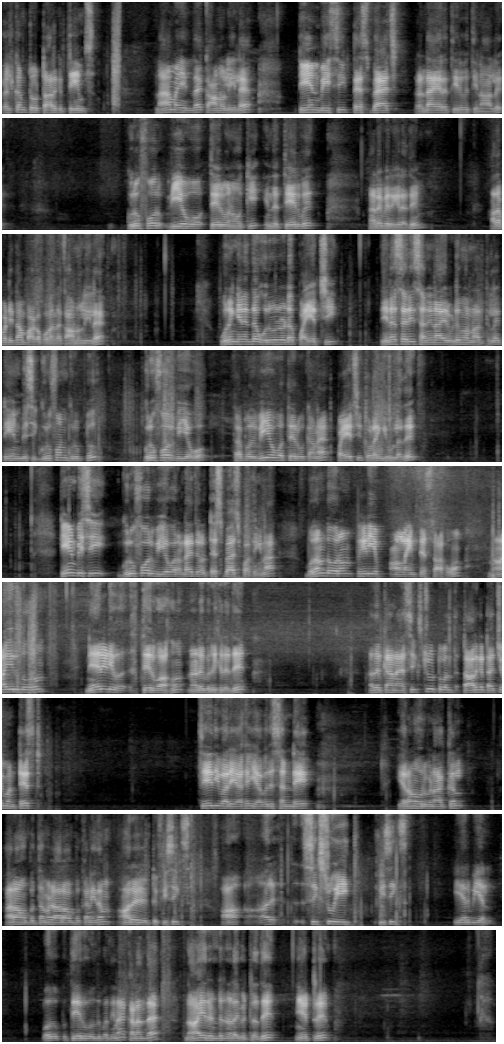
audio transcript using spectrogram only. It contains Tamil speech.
வெல்கம் டு டார்கெட் டீம்ஸ் நாம் இந்த காணொலியில் டிஎன்பிசி டெஸ்ட் பேட்ச் ரெண்டாயிரத்தி இருபத்தி நாலு குரூப் ஃபோர் விஓஓ தேர்வை நோக்கி இந்த தேர்வு நடைபெறுகிறது. அதை பற்றி தான் பார்க்க போகிறோம் இந்த காணொலியில் ஒருங்கிணைந்த ஒருவரோட பயிற்சி தினசரி சனி ஞாயிறு விடுமுறை நாட்களில் TNPSC group one group two group four VAO தற்போது விஏஓ தேர்வுக்கான பயிற்சி தொடங்கியுள்ளது டிஎன்பிசி குரூப் ஃபோர் விஓ ரெண்டாயிரத்தி ஒன்று டெஸ்ட் பேட்ச் பார்த்தீங்கன்னா புதன்தோறும் பிடிஎஃப் ஆன்லைன் டெஸ்டாகவும் ஞாயிறு தோறும் நேரடி வ- தேர்வாகவும் நடைபெறுகிறது. அதற்கான six to twelfth target achievement test தேதி வாரியாக எவரி சண்டே இரநூறு வினாக்கள் ஆறாம் வகுப்பு தமிழ் ஆறாம் வகுப்பு கணிதம் ஆறு எட்டு ஃபிசிக்ஸ் ஆறு சிக்ஸ் டு எயிட் ஃபிசிக்ஸ் இயற்பியல். வகுப்பு தேர்வு வந்து பார்த்திங்கன்னா கடந்த ஞாயிறன்று நடைபெற்றது. நேற்று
